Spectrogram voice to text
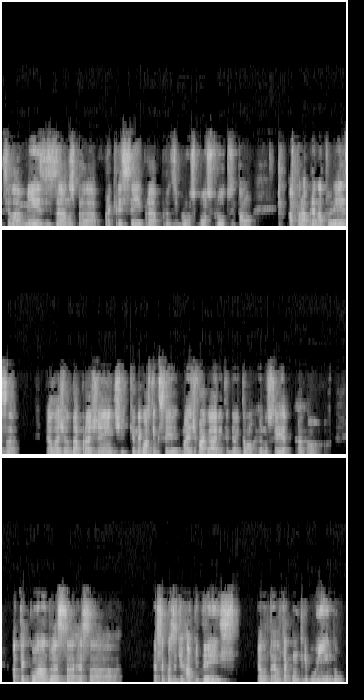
sei lá, meses, anos para crescer, para produzir bons, bons frutos. Então, a própria natureza ela já dá para gente que o negócio tem que ser mais devagar, entendeu? Então eu não sei até quando essa essa essa coisa de rapidez ela ela está contribuindo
